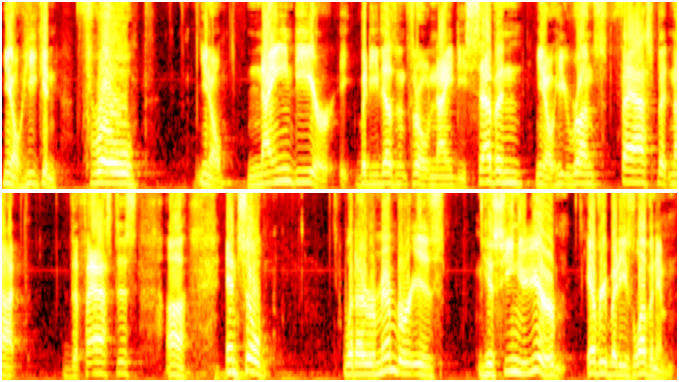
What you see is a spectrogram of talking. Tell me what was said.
you know, he can throw you know 90 or but he doesn't throw 97 you know he runs fast but not the fastest uh, and so what i remember is his senior year everybody's loving him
